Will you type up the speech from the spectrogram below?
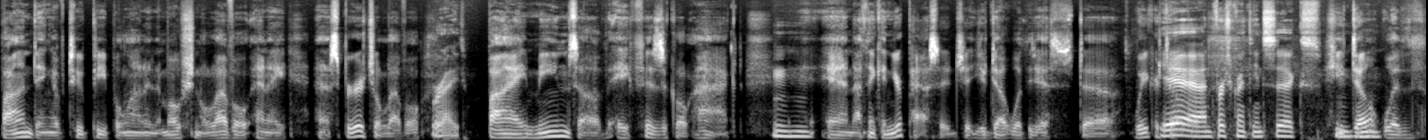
bonding of two people on an emotional level and a, and a spiritual level Right. by means of a physical act. Mm-hmm. And I think in your passage you dealt with just uh, a week or two Yeah. In First Corinthians 6. he dealt with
